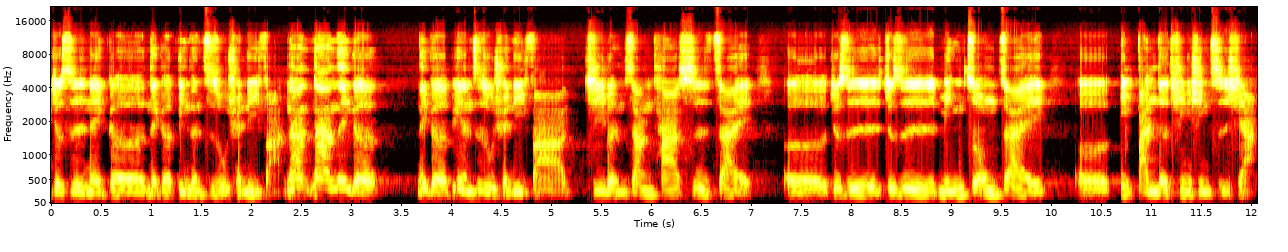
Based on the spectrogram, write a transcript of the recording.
就是那个那个病人自主权利法。那那那个那个病人自主权利法，基本上它是在呃，就是就是民众在呃一般的情形之下，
